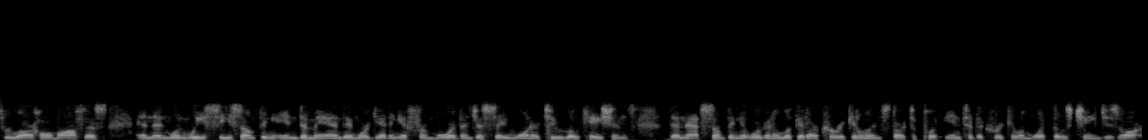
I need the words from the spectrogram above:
through our home office. And then when we see something in demand and we're getting it from more than just say one or two locations, then that's something that we're going to look at our curriculum and start to put into the curriculum what those changes are.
